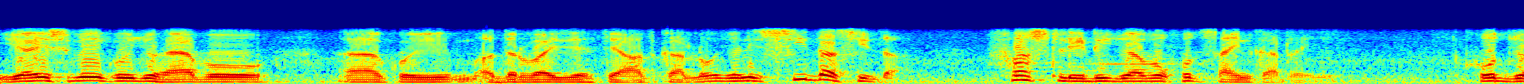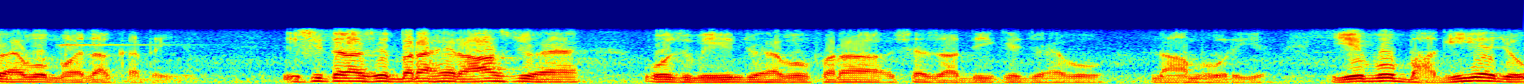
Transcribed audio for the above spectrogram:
या इसमें कोई जो है वो कोई अदरवाइज़ एहतियात कर लो, यानी सीधा सीधा फ़र्स्ट लेडी जो है वो खुद साइन कर रही है। खुद जो है वो मुहदा कर रही है। इसी तरह से बरह रास्त जो है, वो ज़मीन जो है, वो फरा शहजादी के जो है, वो नाम हो रही है। ये वो भागी है जो,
